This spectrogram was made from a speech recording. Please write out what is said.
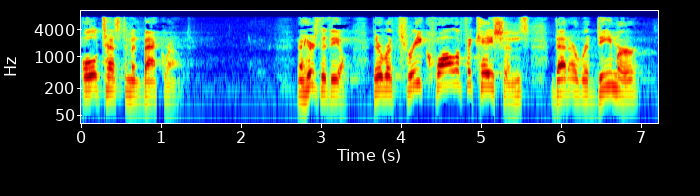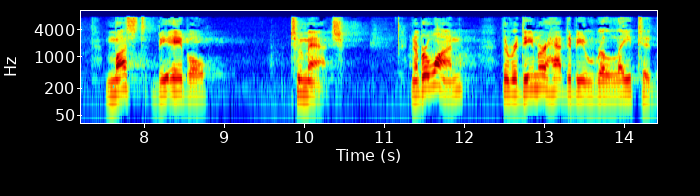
Old Testament background. Now here's the deal. There were three qualifications that a redeemer must be able to match. Number one, the redeemer had to be related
